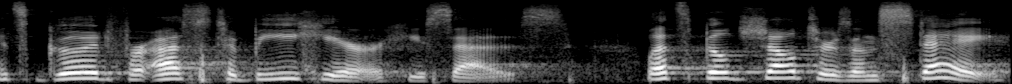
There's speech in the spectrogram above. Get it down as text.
It's good for us to be here, he says. Let's build shelters and stay.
